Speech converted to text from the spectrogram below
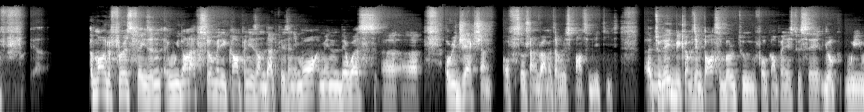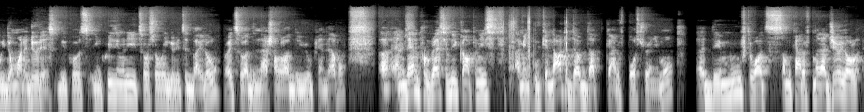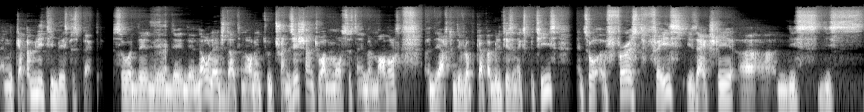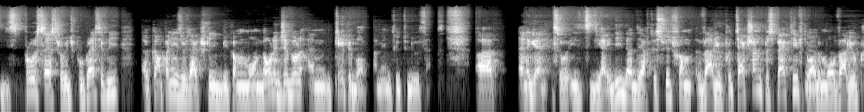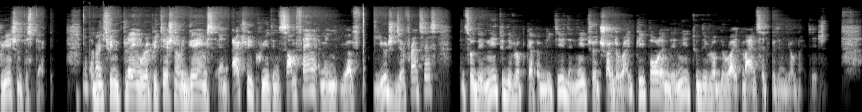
among the first phase, and we don't have so many companies on that phase anymore. I mean, there was uh, uh a rejection of social environmental responsibilities. Uh, mm-hmm. Today, it becomes impossible to for companies to say, "Look, we, we don't want to do this," because increasingly it's also regulated by law, right? So at the national or at the European level. Uh, and then progressively, companies, I mean, who cannot adopt that kind of posture anymore, uh, they move towards some kind of managerial and capability-based perspective. So they, they, they, they knowledge that in order to transition toward more sustainable models, uh, they have to develop capabilities and expertise. And so a first phase is actually uh, uh this, this, this process through which progressively uh, companies will actually become more knowledgeable and capable, I mean, to, to do things. Uh, and again, so it's the idea that they have to switch from a value protection perspective to mm. a more value creation perspective. Between playing reputational games and actually creating something, I mean, you have huge differences. And so they need to develop capability, they need to attract the right people, and they need to develop the right mindset within the organization.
